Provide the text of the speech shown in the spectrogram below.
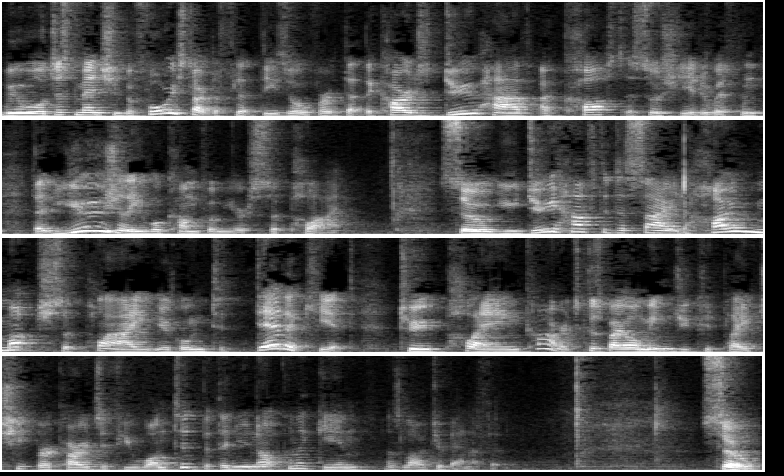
we will just mention before we start to flip these over that the cards do have a cost associated with them that usually will come from your supply. So you do have to decide how much supply you're going to dedicate to playing cards, because by all means you could play cheaper cards if you wanted, but then you're not going to gain as large a benefit. So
